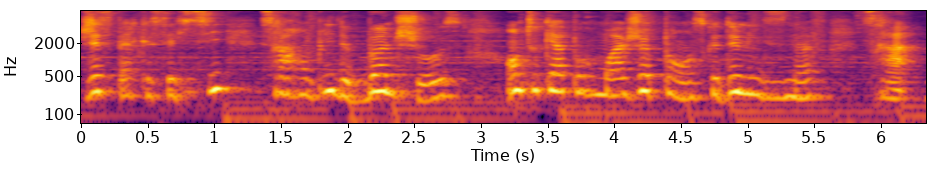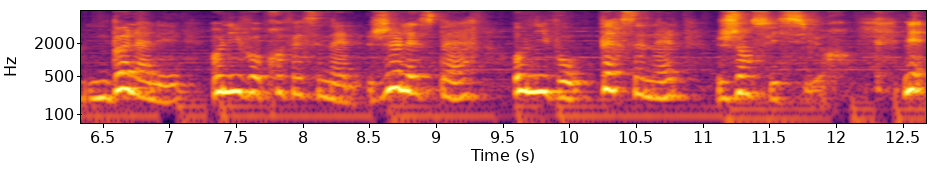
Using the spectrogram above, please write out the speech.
J'espère que celle-ci sera remplie de bonnes choses. En tout cas pour moi, je pense que 2019 sera une bonne année. Au niveau professionnel, je l'espère. Au niveau personnel, j'en suis sûre. Mais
